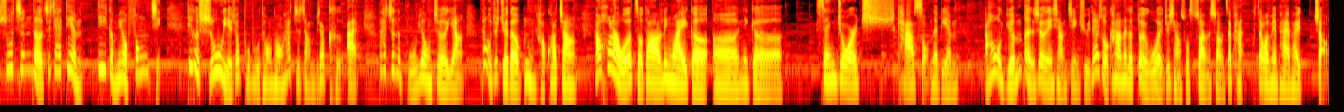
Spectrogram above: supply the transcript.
说真的，这家店第一个没有风景。第二个食物也就普普通通，它只长得比较可爱，它真的不用这样。但我就觉得，嗯，好夸张。然后后来我又走到另外一个呃那个 Saint George Castle 那边，然后我原本是有点想进去，但是我看到那个队伍，我也就想说算了算了，在拍在外面拍一拍照，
